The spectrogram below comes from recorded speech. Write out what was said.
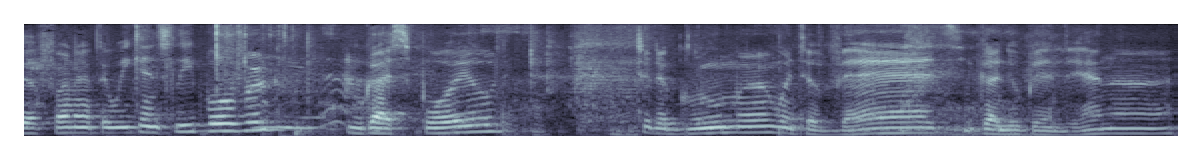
You had fun at the weekend sleepover? You got spoiled? To the groomer, went to vets, you got a new bandana.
